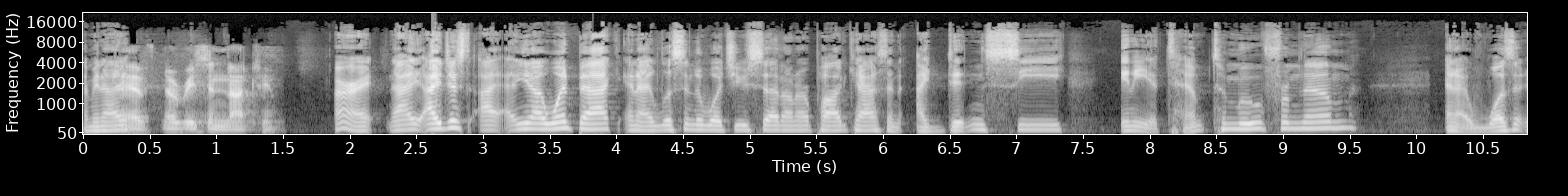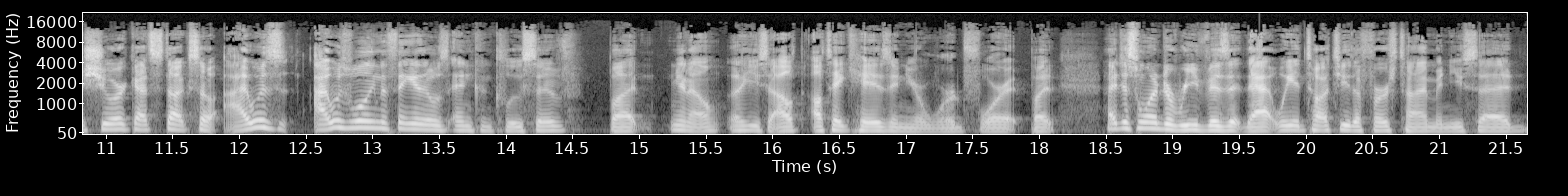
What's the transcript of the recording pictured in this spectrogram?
I mean, I I, have no reason not to. All right. I, I just, I, you know, I went back and I listened to what you said on our podcast, and I didn't see any attempt to move from them, and I wasn't sure it got stuck. So I was, I was willing to think that it was inconclusive, but you know, like you said, I'll, I'll take his and your word for it. But I just wanted to revisit that. We had talked to you the first time, and you said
